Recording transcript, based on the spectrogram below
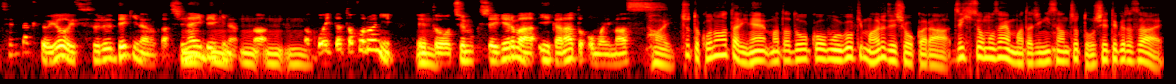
選択肢を用意するべきなのか、しないべきなのか、こういったところに、えっと、注目していければいいかなと思います。はい、ちょっとこのあたりねまた動向も動きもあるでしょうからぜひその際もまたジギさんちょっと教えてください。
